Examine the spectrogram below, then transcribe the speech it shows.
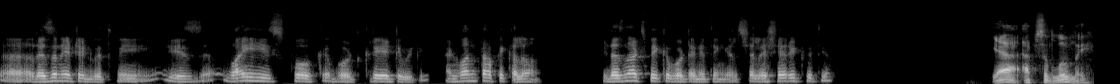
uh, resonated with me is why he spoke about creativity and one topic alone. He does not speak about anything else. Shall I share it with you? Yeah, absolutely.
